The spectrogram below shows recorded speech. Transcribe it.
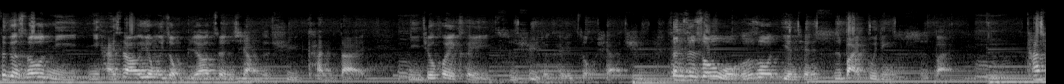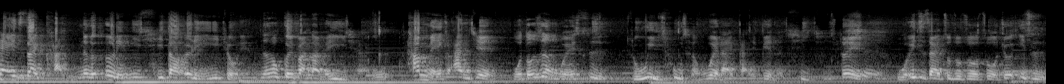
这个时候你你还是要用一种比较正向的去看待。你就会可以持续的可以走下去，甚至说我我是说眼前失败不一定是失败，嗯，他现在一直在砍那个二零一七到二零一九年那时候规范都还没立起来，我他每一个案件我都认为是足以促成未来改变的契机，所以我一直在做做做做，就一直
